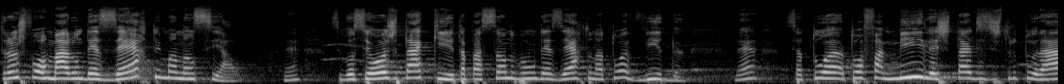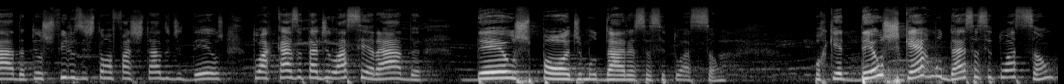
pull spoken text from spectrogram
transformar um deserto em manancial. Né? Se você hoje está aqui, está passando por um deserto na tua vida, né? se a tua, tua família está desestruturada, teus filhos estão afastados de Deus, tua casa está dilacerada, Deus pode mudar essa situação. Porque Deus quer mudar essa situação.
